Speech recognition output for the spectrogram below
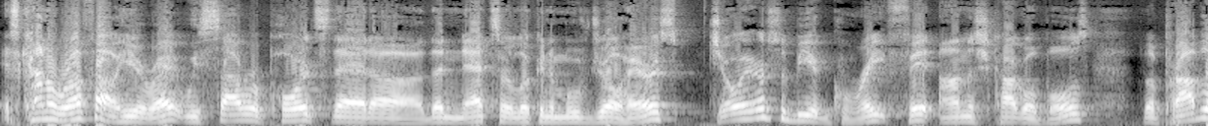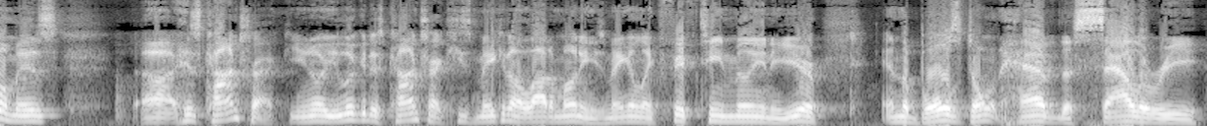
it's kind of rough out here, right? We saw reports that uh, the Nets are looking to move Joe Harris. Joe Harris would be a great fit on the Chicago Bulls. The problem is uh, his contract. You know, you look at his contract; he's making a lot of money. He's making like fifteen million a year, and the Bulls don't have the salary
